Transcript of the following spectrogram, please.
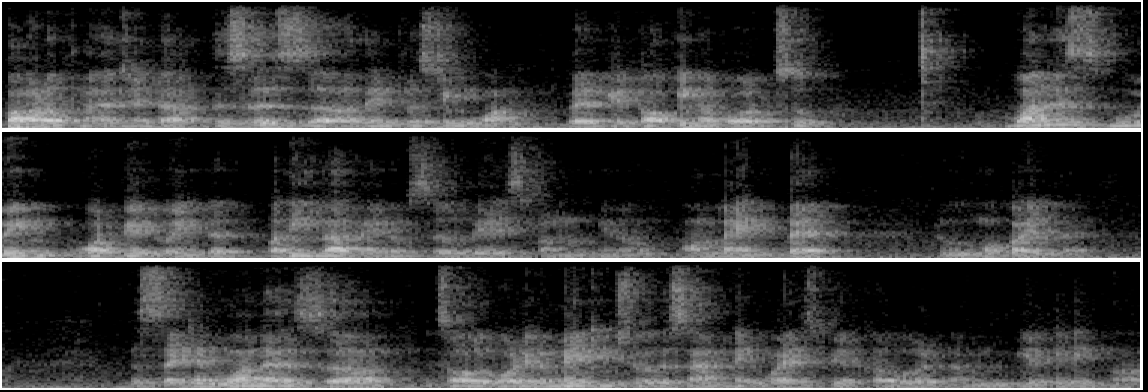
part of my agenda, this is uh, the interesting one, where we're talking about, so one is moving what we're doing, the vanilla kind of surveys from you know online web to mobile web. The second one is uh, it's all about you know making sure the sampling wise we are covered and we are getting uh,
